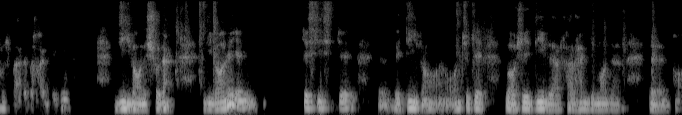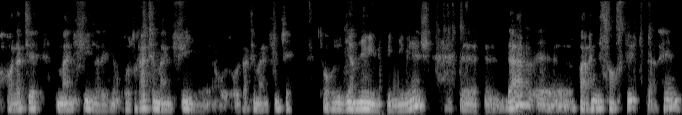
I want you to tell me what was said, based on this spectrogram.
روزمره بخوایم بگیم دیوانه شدن. دیوانه یعنی کسی است که به دیو آنچه که واژه دیو در فرهنگ ما در حالت منفی داره یعنی قدرت منفی قدرت منفی که تا حدودی هم نمیبینیمش در فرهنگ سانسکریت در هند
